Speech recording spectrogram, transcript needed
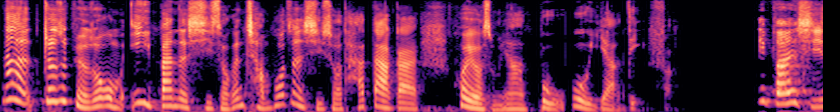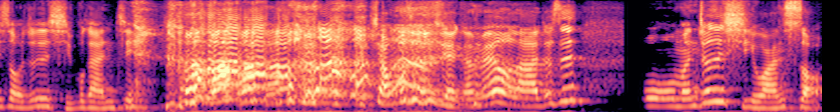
那就是比如说我们一般的洗手跟强迫症洗手，它大概会有什么样的不不一样的地方？一般洗手就是洗不干净，强迫症洗干没有啦，就是我我们就是洗完手，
